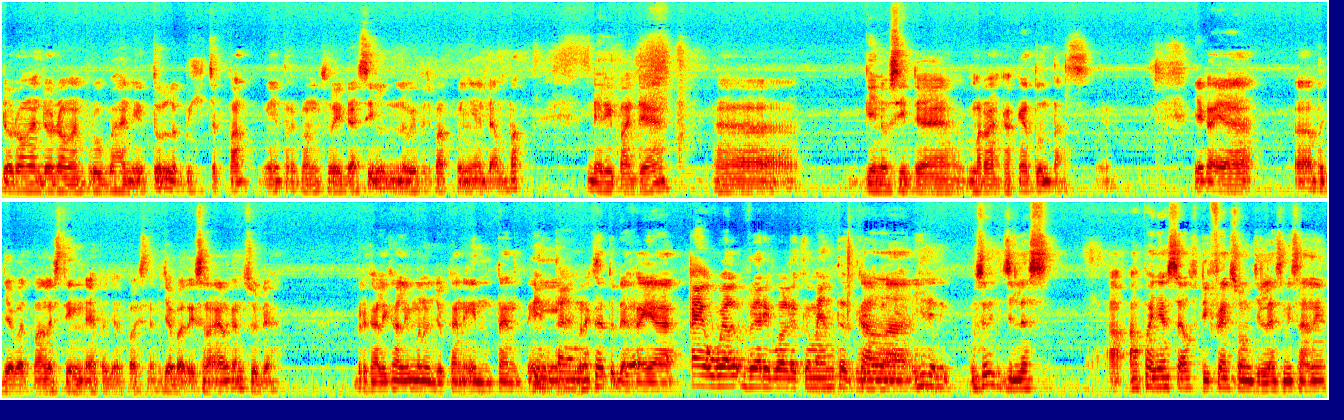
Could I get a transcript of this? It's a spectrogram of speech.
dorongan-dorongan perubahan itu lebih cepat ya terkonsolidasi lebih cepat punya dampak daripada eh, genosida merangkaknya tuntas ya, Ya kayak eh, pejabat Palestina eh pejabat Palestina pejabat Israel kan sudah berkali-kali menunjukkan intent ini Intent. mereka itu udah kayak kayak well very well documented gitu. kalau iya ini maksudnya jelas apanya self defense wong jelas. Misalnya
